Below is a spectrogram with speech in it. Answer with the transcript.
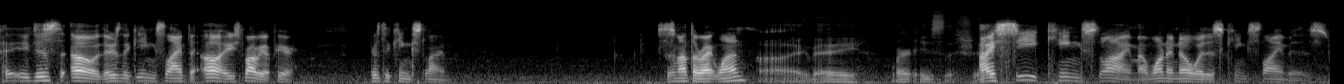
he just. Oh, there's the king slime thing. Oh, he's probably up here. Where's the king slime? This is this not the right one? I bay. Where is this shit? I see king slime. I want to know where this king slime is.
